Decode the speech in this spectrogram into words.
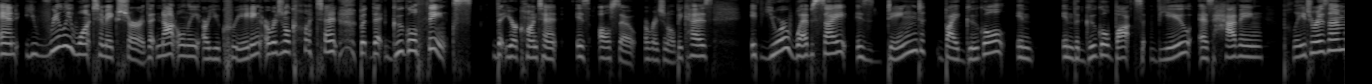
And you really want to make sure that not only are you creating original content, but that Google thinks that your content is also original because if your website is dinged by Google in in the Google bots view as having plagiarism,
